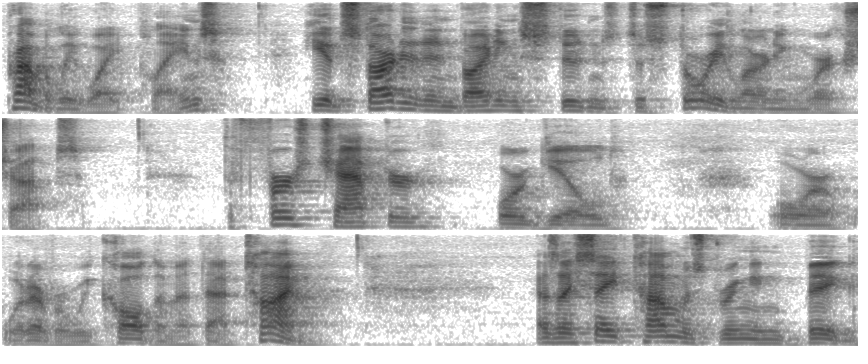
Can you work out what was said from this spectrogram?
Probably White Plains. He had started inviting students to story learning workshops. The first chapter, or guild, or whatever we called them at that time. As I say, Tom was dreaming big,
